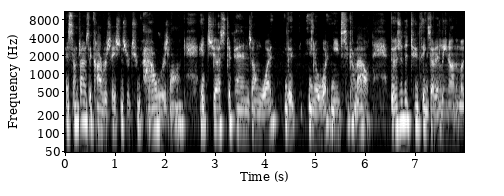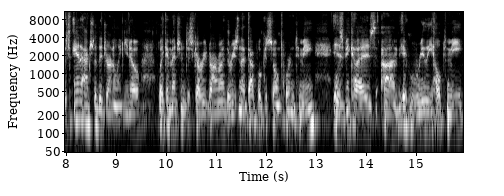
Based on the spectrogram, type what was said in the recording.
and sometimes the conversations are two hours long. It just depends on what the you know what needs to come out. Those are the two things that I lean on the most, and actually the journaling. You know, like I mentioned, Discovery Dharma. The reason that that book is so important to me is because um, it really helped me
